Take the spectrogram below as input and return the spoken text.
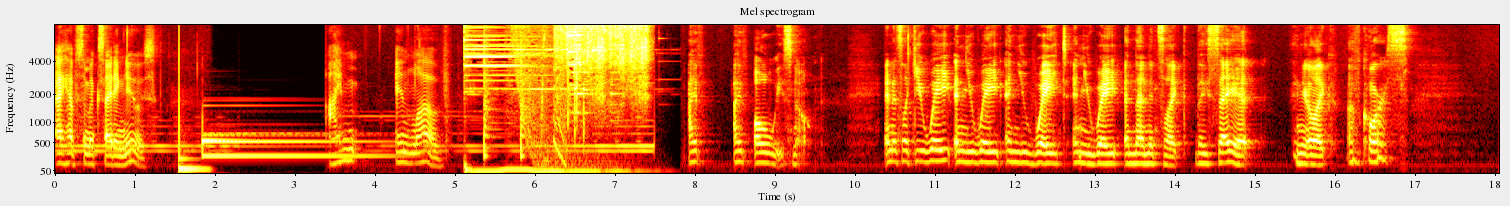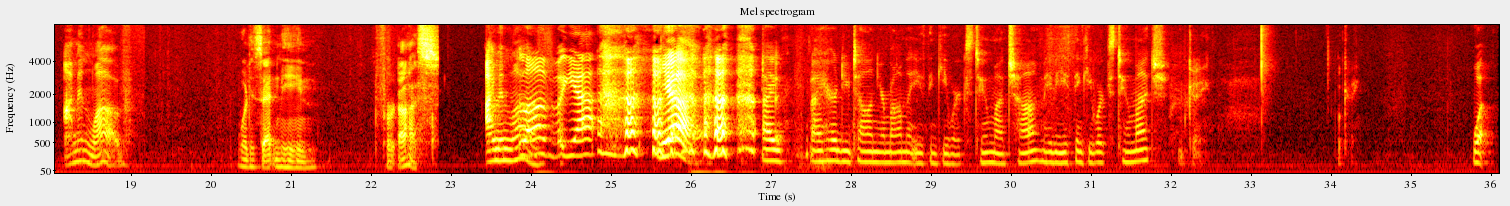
I have some exciting news. I'm in love. I've I've always known. And it's like you wait and you wait and you wait and you wait and then it's like they say it and you're like, "Of course." I'm in love. What does that mean for us? I'm in love. Love, yeah. Yeah. I I heard you telling your mom that you think he works too much, huh? Maybe you think he works too much? Okay. Okay. what?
